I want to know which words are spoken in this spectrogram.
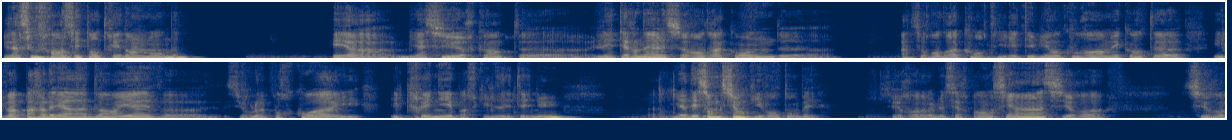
La souffrance est entrée dans le monde. Et euh, bien sûr, quand euh, l'Éternel se rendra compte de, se rendra compte, il était bien au courant, mais quand euh, il va parler à Adam et Ève euh, sur le pourquoi ils, il craignaient parce qu'ils étaient nus, euh, il y a des sanctions qui vont tomber sur le serpent ancien, sur sur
